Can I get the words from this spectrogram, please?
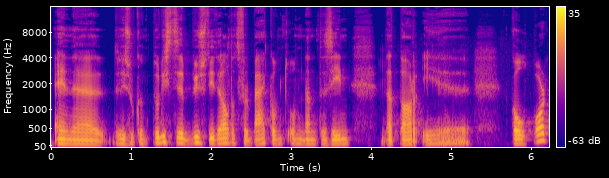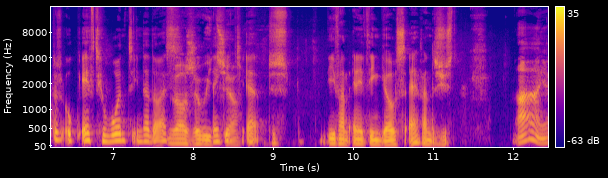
En eh, er is ook een toeristenbus die er altijd voorbij komt om dan te zien dat daar eh, Cole Porter ook heeft gewoond in dat huis. Ja, zoiets, denk ik. ja. Dus die van Anything Goes, hè, van de Just. Ah, ja.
